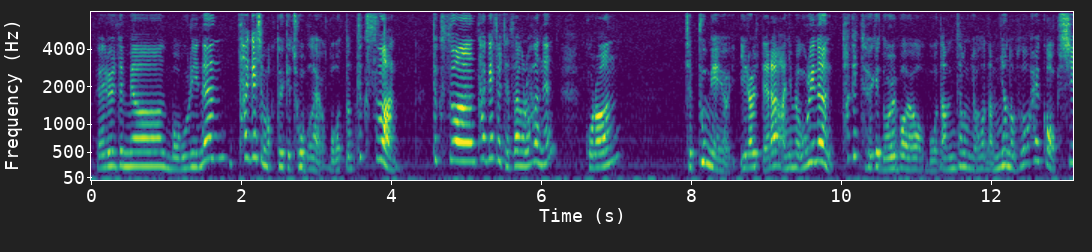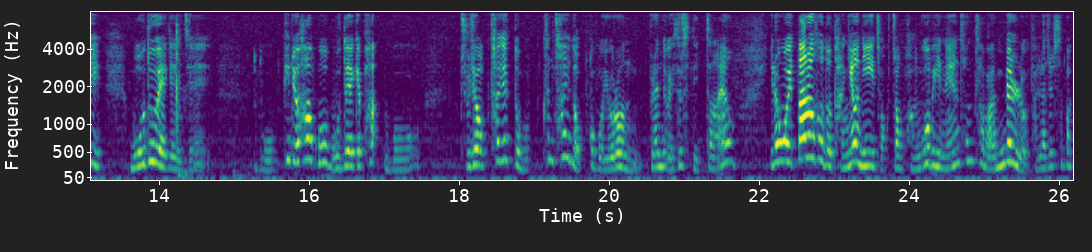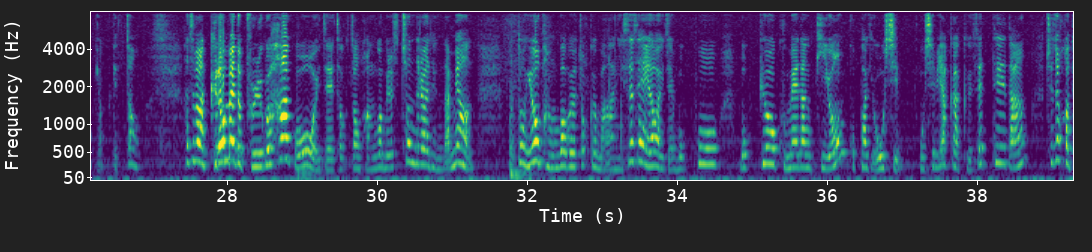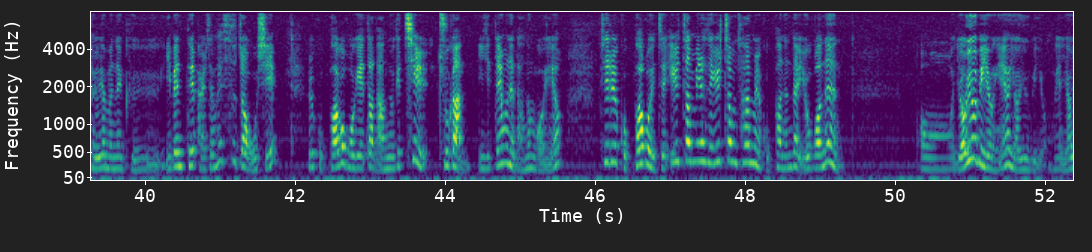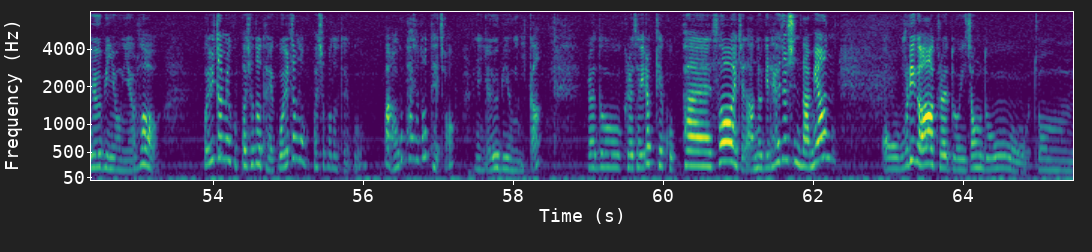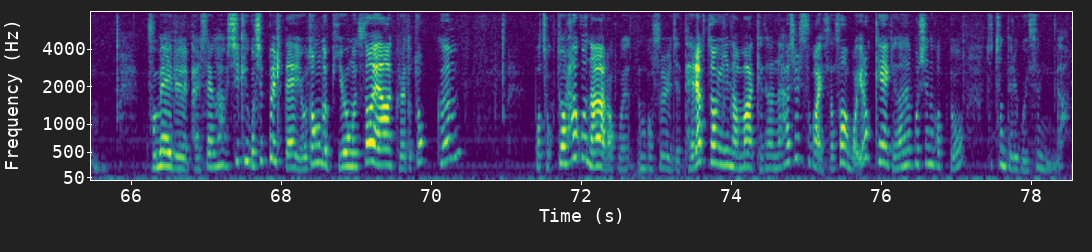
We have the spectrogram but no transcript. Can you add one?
예를 들면 뭐 우리는 타겟이 막 되게 좁아요. 뭐 어떤 특수한 특수한 타겟을 대상으로 하는 그런 제품이에요. 이럴 때랑 아니면 우리는 타겟 되게 넓어요. 뭐 남성, 여성, 남녀노소 할 거 없이 모두에게 이제 뭐 필요하고 모두에게 파, 뭐 주력 타겟도 뭐 큰 차이도 없고 뭐 이런 브랜드가 있을 수도 있잖아요. 이런 거에 따라서도 당연히 적정 광고비는 천차만별로 달라질 수밖에 없겠죠. 하지만 그럼에도 불구하고 이제 적정 광고비를 추천드려야 된다면 보통 이 방법을 조금 많이 쓰세요. 이제 목표 목표 구매당 비용 곱하기 50. 50이 아까 그 세트당 최저가 되려면은 그 이벤트 발생 횟수죠. 50을 곱하고 거기에다 나누기 7 주간이기 때문에 나눈 거예요. 7을 곱하고 이제 1.1에서 1.3을 곱하는데 요거는 어, 여유 비용이에요. 여유 비용. 그냥 여유 비용이어서 뭐 1.1 곱하셔도 되고 1.3 곱하셔도 되고 뭐 안 곱하셔도 되죠. 그냥 여유 비용이니까. 그래도 그래서 이렇게 곱해서 이제 나누기를 해주신다면 어, 우리가 그래도 이 정도 좀 구매를 발생시키고 싶을 때 이 정도 비용을 써야 그래도 조금 뭐 적절하구나라고 하는 것을 이제 대략적이나마 계산을 하실 수가 있어서 뭐 이렇게 계산해 보시는 것도 추천드리고 있습니다.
